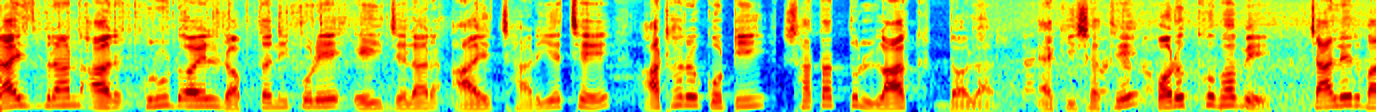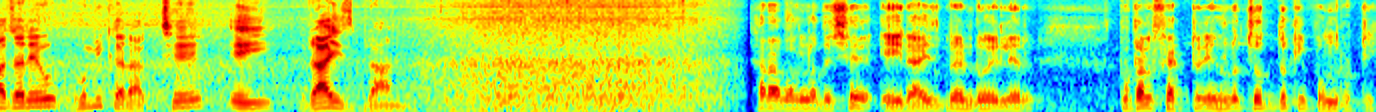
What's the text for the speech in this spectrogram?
রাইস ব্রান আর ক্রুড অয়েল রপ্তানি করে এই জেলার আয় ছাড়িয়েছে আঠারো কোটি সাতাত্তর লাখ ডলার। একই সাথে পরোক্ষভাবে চালের বাজারেও ভূমিকা রাখছে এই রাইস ব্রান। সারা বাংলাদেশে এই রাইস ব্র্যান্ড অয়েলের টোটাল ফ্যাক্টরি হলো চোদ্দ কি পনেরোটি।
